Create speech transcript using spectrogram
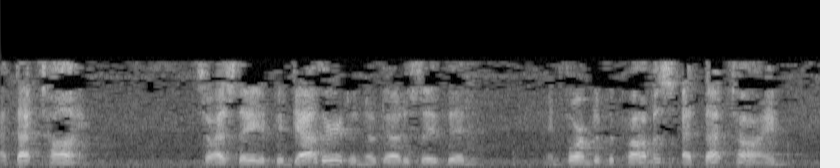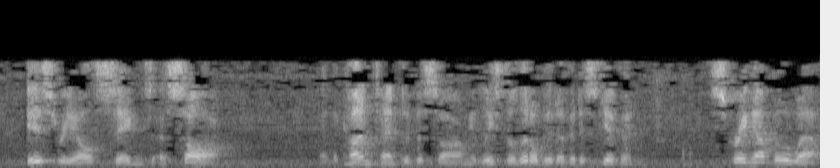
at that time. So as they had been gathered, and no doubt as they've been informed of the promise, at that time Israel sings a song. And the content of the song, at least a little bit of it, is given. Spring up, O well.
